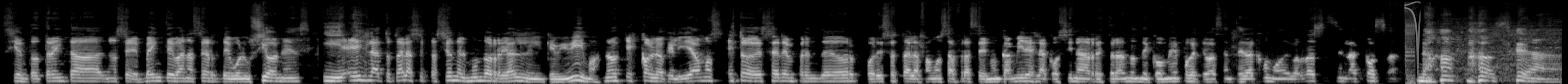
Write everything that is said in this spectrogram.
130, no sé, 20 van a ser devoluciones y es la total aceptación del mundo real en el que vivimos, ¿no? Que es con lo que lidiamos. Esto de ser emprendedor, por eso está la famosa frase, nunca mires la cocina del restaurante donde comes porque te vas a enterar cómo de verdad se hacen las cosas, ¿no? O sea,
